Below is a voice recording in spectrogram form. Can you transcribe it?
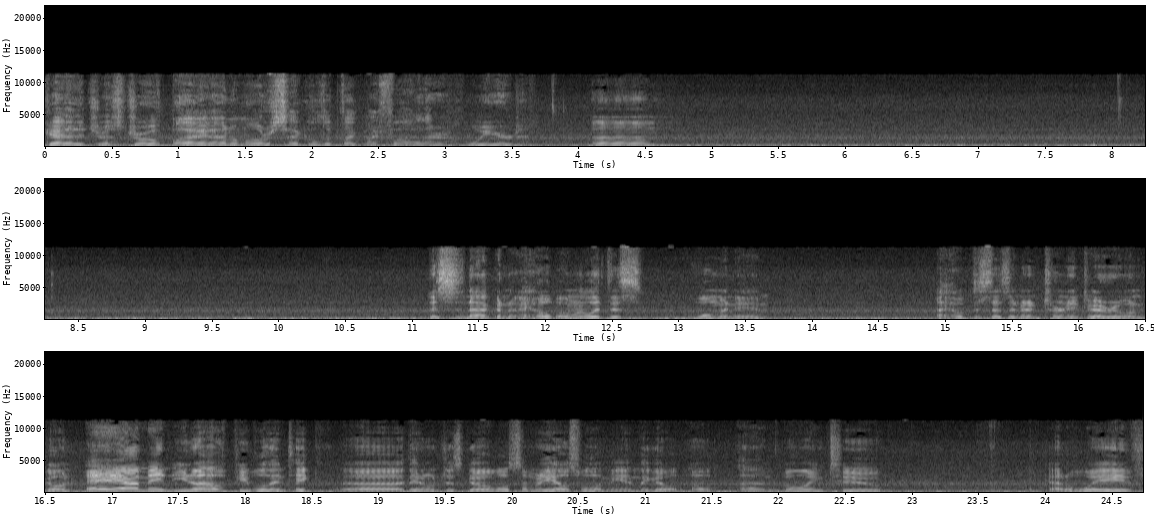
Guy that just drove by on a motorcycle looked like my father. Weird. Um, this is not gonna. I hope I'm gonna let this woman in. I hope this doesn't turn into everyone going, "Hey, I'm in." You know how people then take, uh, they don't just go, "Well, somebody else will let me in." They go, uh, "I'm going to." Got a wave.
